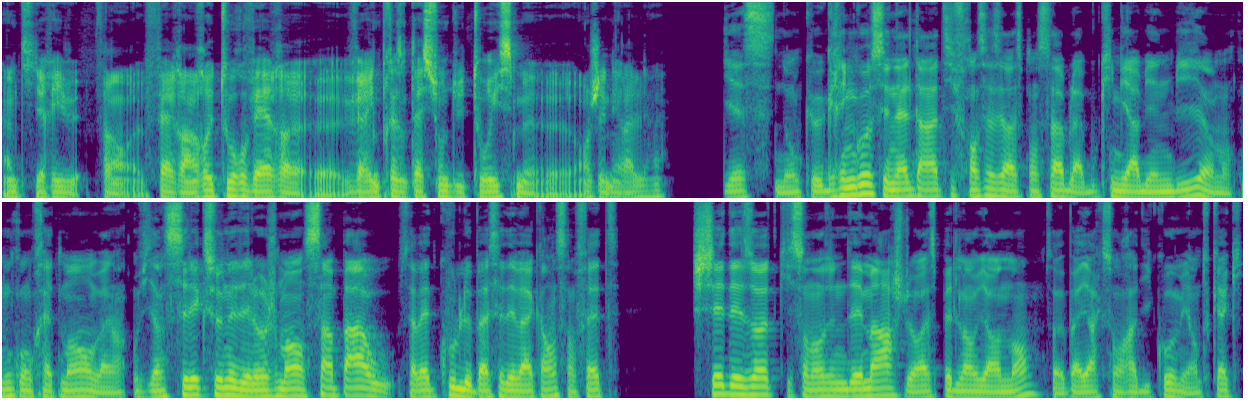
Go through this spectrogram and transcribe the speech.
un petit enfin, faire un retour vers, vers une présentation du tourisme en général. Yes, donc Gringo, c'est une alternative française et responsable à Booking Airbnb. Donc nous, concrètement, on, vient sélectionner des logements sympas où ça va être cool de passer des vacances, en fait, chez des autres qui sont dans une démarche de respect de l'environnement. Ça ne veut pas dire qu'ils sont radicaux, mais en tout cas qui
